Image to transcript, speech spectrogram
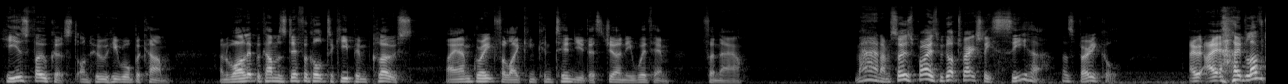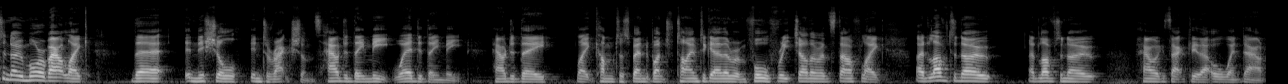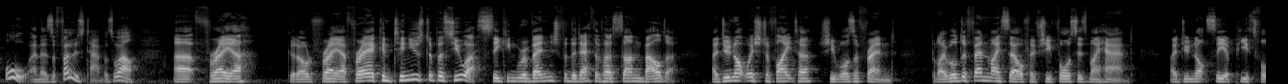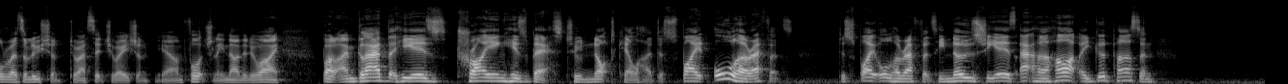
He is focused on who he will become, and while it becomes difficult to keep him close, I am grateful I can continue this journey with him for now. Man, I'm so surprised we got to actually see her. That's very cool. I, I I'd love to know more about like their initial interactions. How did they meet? Where did they meet? How did they like come to spend a bunch of time together and fall for each other and stuff? Like, I'd love to know. I'd love to know how exactly that all went down. Oh, and there's a foes tab as well. Uh, Freya, good old Freya. Freya continues to pursue us, seeking revenge for the death of her son Baldur. I do not wish to fight her. She was a friend, but I will defend myself if she forces my hand. I do not see a peaceful resolution to our situation. Yeah, unfortunately, neither do I. But I'm glad that he is trying his best to not kill her, despite all her efforts. Despite all her efforts, he knows she is, at her heart, a good person.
